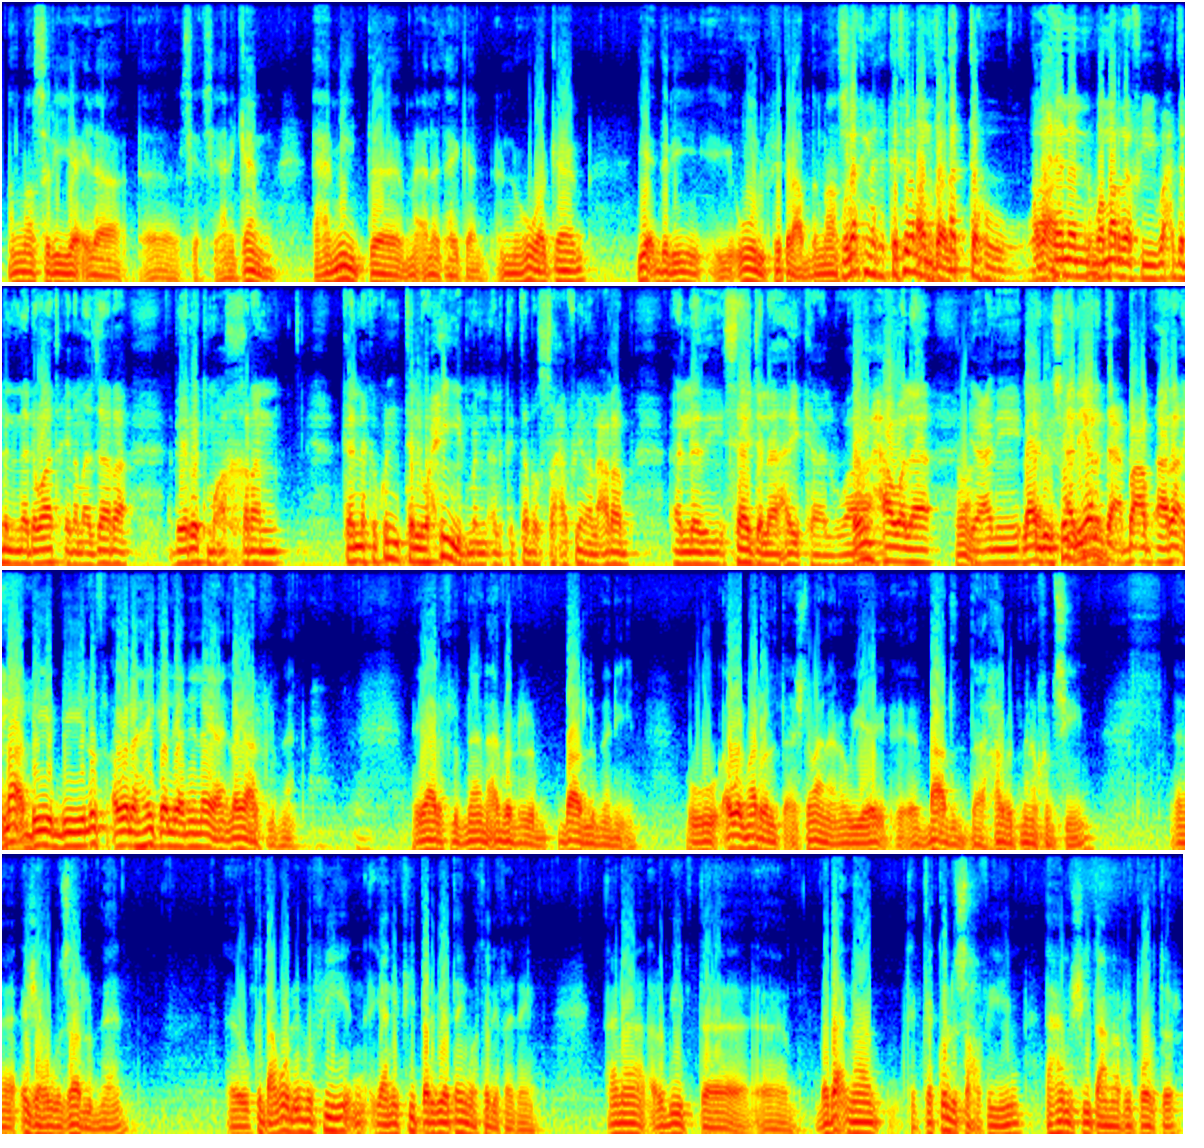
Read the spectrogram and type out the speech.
الناصرية إلى آه سياسة. يعني كان أهمية آه، مقالة هيكل أنه هو كان يقدر يقول فكر عبد الناصر. ولكنك كثيرا ما انتقدته واحيانا ومره في واحدة من الندوات حينما زار بيروت مؤخرا كأنك كنت الوحيد من الكتاب الصحفيين العرب الذي ساجل هيكل وحاول؟ يعني لا أن يردع بعض آرائه. لا بلطف أولا هيكل يعني لا يعني لا يعرف لبنان. يعرف لبنان عبر بعض اللبنانيين. وأول مرة اجتمعنا أنا وياه بعد حرب 58 آه، اجى هو زار لبنان. آه، وكنت عم أقول إنه في يعني في تربيتين مختلفتين. أنا ربيت آه، بدأنا ككل الصحفيين أهم شيء تعمل ريبورتر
